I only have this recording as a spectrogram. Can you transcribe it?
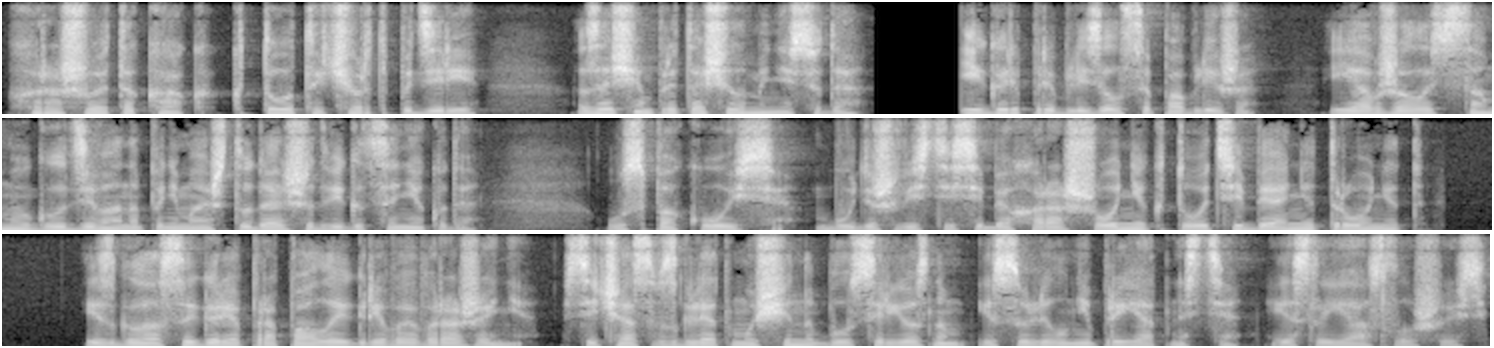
«Хорошо это как? Кто ты, черт подери? Зачем притащил меня сюда?» Игорь приблизился поближе. Я вжалась в самый угол дивана, понимая, что дальше двигаться некуда. «Успокойся. Будешь вести себя хорошо, никто тебя не тронет». Из глаз Игоря пропало игривое выражение. Сейчас взгляд мужчины был серьезным и сулил неприятности, если я ослушаюсь.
